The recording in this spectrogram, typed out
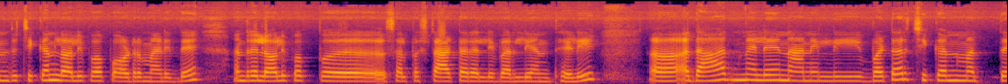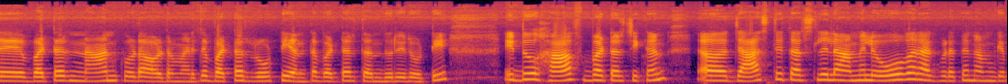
ಒಂದು ಚಿಕನ್ ಲಾಲಿಪಾಪ್ ಆರ್ಡ್ರ್ ಮಾಡಿದ್ದೆ. ಅಂದರೆ ಲಾಲಿಪಾಪ್ ಸ್ವಲ್ಪ ಸ್ಟಾರ್ಟರಲ್ಲಿ ಬರಲಿ ಅಂಥೇಳಿ ಅದಾದಮೇಲೆ ನಾನಿಲ್ಲಿ ಬಟರ್ ಚಿಕನ್ ಮತ್ತು ಬಟರ್ ನಾನ್ ಕೂಡ ಆರ್ಡರ್ ಮಾಡಿದ್ದೆ. ಬಟರ್ ರೋಟಿ ಅಂತ ಬಟರ್ ತಂದೂರಿ ರೋಟಿ ಇದು ಹಾಫ್ ಬಟರ್ ಚಿಕನ್ ಜಾಸ್ತಿ ತರಿಸ್ಲಿಲ್ಲ, ಆಮೇಲೆ ಓವರ್ ಆಗಿಬಿಡುತ್ತೆ. ನಮಗೆ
